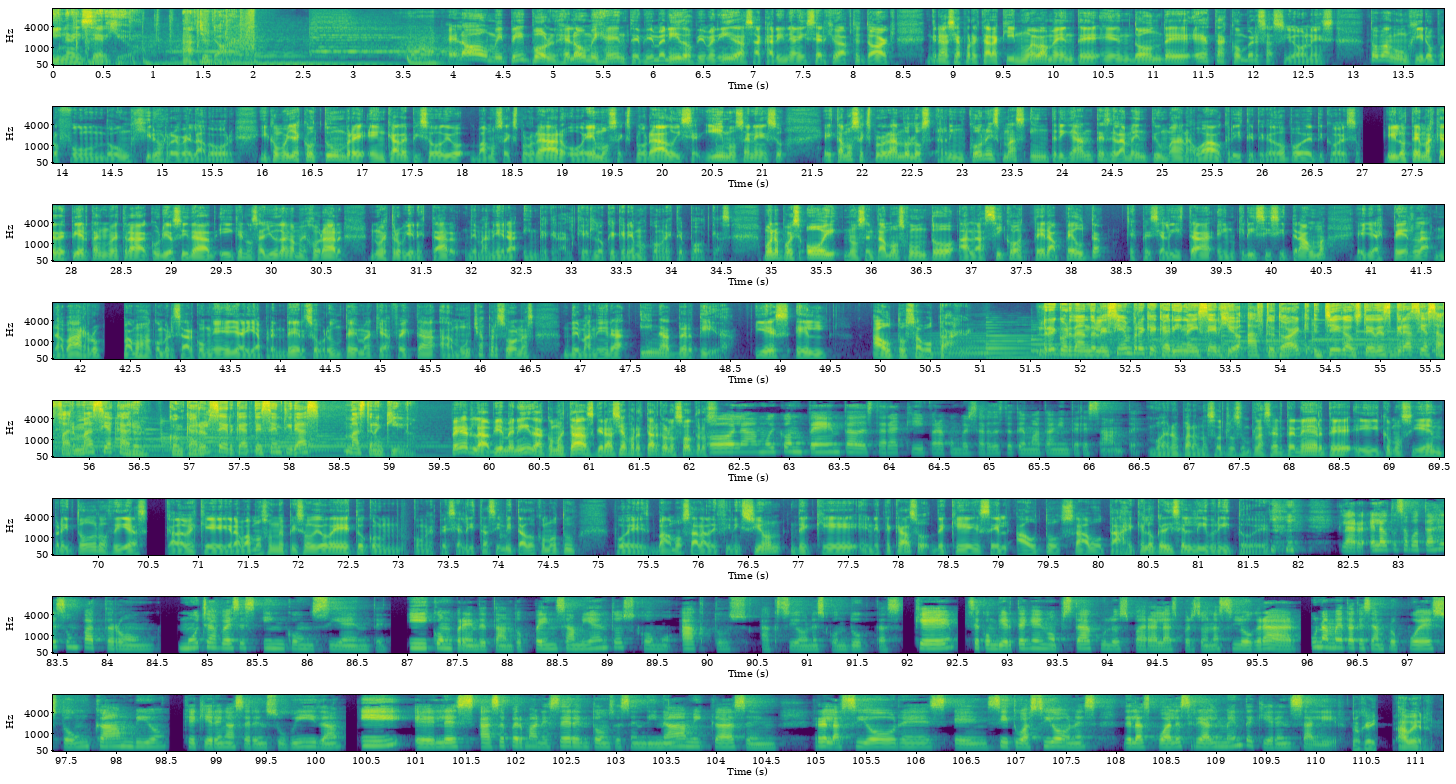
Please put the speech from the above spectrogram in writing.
Karina y Sergio. After Dark. Hello, mi people. Hello, mi gente. Bienvenidos, bienvenidas a Karina y Sergio After Dark. Gracias por estar aquí nuevamente en donde estas conversaciones toman un giro profundo, un giro revelador. Y como ya es costumbre, en cada episodio vamos a explorar o hemos explorado y seguimos en eso. Estamos explorando los rincones más intrigantes de la mente humana. Wow, Cristi, te quedó poético eso y los temas que despiertan nuestra curiosidad y que nos ayudan a mejorar nuestro bienestar de manera integral, que es lo que queremos con este podcast. Bueno, pues hoy nos sentamos junto a la psicoterapeuta, especialista en crisis y trauma. Ella es Perla Navarro. Vamos a conversar con ella y aprender sobre un tema que afecta a muchas personas de manera inadvertida, y es el autosabotaje. Recordándole siempre que Karina y Sergio After Dark llega a ustedes gracias a Farmacia Carol. Con Carol cerca te sentirás más tranquilo. Perla, bienvenida, ¿cómo estás? Gracias por estar con nosotros. Hola, muy contenta de estar aquí para conversar de este tema tan interesante. Bueno, para nosotros es un placer tenerte y como siempre y todos los días, cada vez que grabamos un episodio de esto con, con especialistas invitados como tú, pues vamos a la definición de qué, en este caso, de qué es el autosabotaje. ¿Qué es lo que dice el librito de esto? claro, el autosabotaje es un patrón muchas veces inconsciente y comprende tanto pensamientos como actos, acciones, conductas que se convierten en obstáculos para las personas lograr una meta que se han propuesto, un cambio que quieren hacer en su vida y eh, les hace permanecer entonces en dinámicas, en relaciones, en situaciones de las cuales realmente quieren salir. Ok, a ver,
